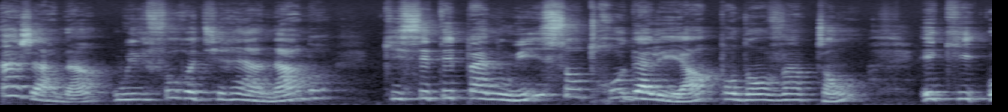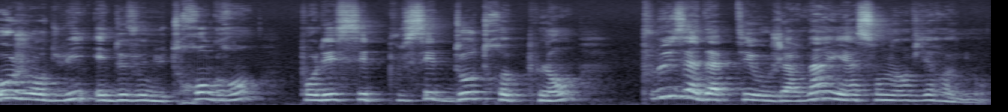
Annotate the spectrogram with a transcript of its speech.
un jardin où il faut retirer un arbre qui s'est épanoui sans trop d'aléas pendant 20 ans et qui aujourd'hui est devenu trop grand pour laisser pousser d'autres plants plus adaptés au jardin et à son environnement.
